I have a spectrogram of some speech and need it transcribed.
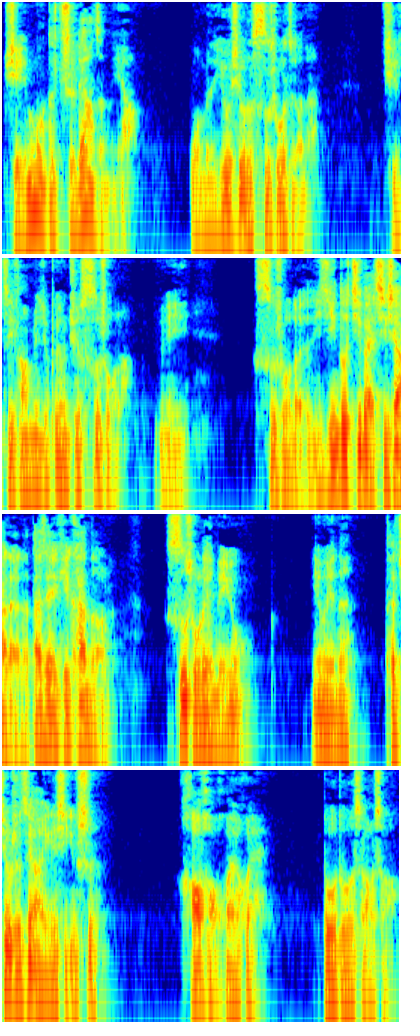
节目的质量怎么样？我们的优秀的思索者呢？其实这方面就不用去思索了，因为思索了已经都几百期下来了，大家也可以看到了，思索了也没用，因为呢，它就是这样一个形式，好好坏坏，多多少少，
